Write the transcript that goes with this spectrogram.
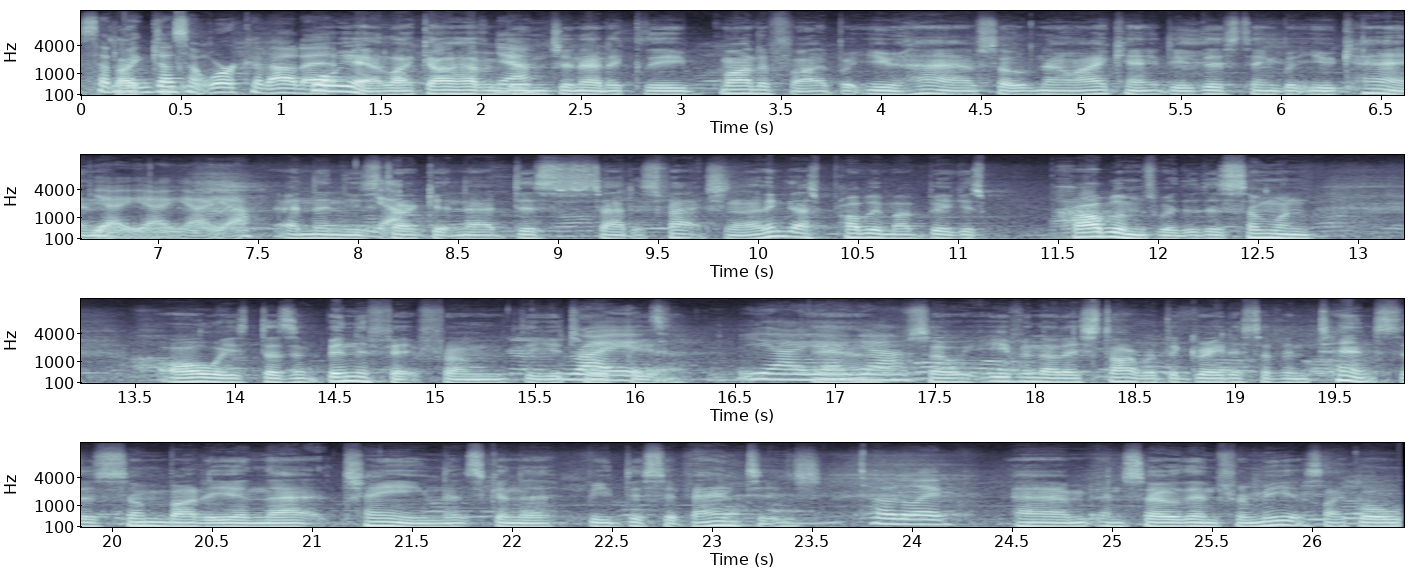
something like- doesn't work about it well, yeah, like I haven't Yeah. been genetically modified, but you have, so now I can't do this thing, but you can. yeah yeah yeah yeah And then you Yeah. start getting that dissatisfaction. And I think that's probably my biggest problems with it is someone always doesn't benefit from the utopia. right yeah yeah yeah So even though they start with the greatest of intents, there's somebody in that chain that's going to be disadvantaged. totally Um, and so then for me, it's like, well,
